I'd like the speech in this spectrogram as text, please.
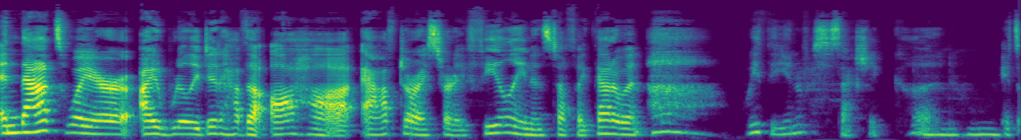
And that's where I really did have the aha after I started feeling and stuff like that. I went, oh, Wait, the universe is actually good. Mhm. It's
